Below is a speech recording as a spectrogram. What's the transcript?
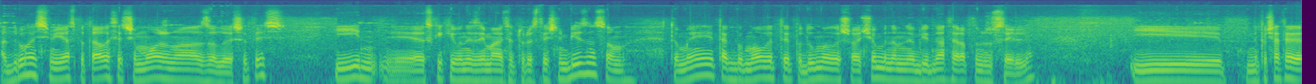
а друга сім'я спиталася, чи можна залишитись. І е, оскільки вони займаються туристичним бізнесом, то ми, так би мовити, подумали, що а чому нам не об'єднати раптом зусилля і не почати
